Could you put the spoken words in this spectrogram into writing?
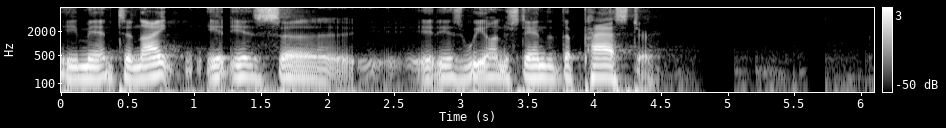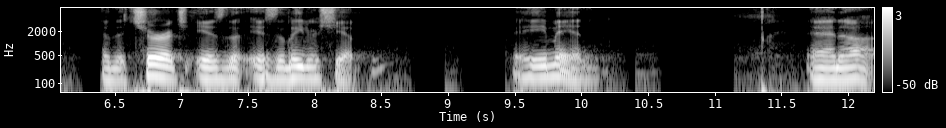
amen, tonight, it is, uh, it is we understand that the pastor the church is the, is the leadership. Amen. And uh,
